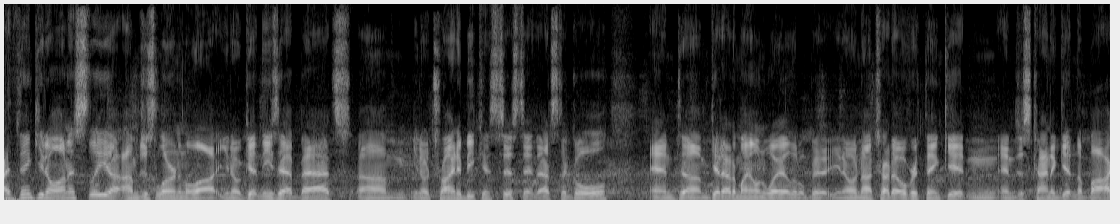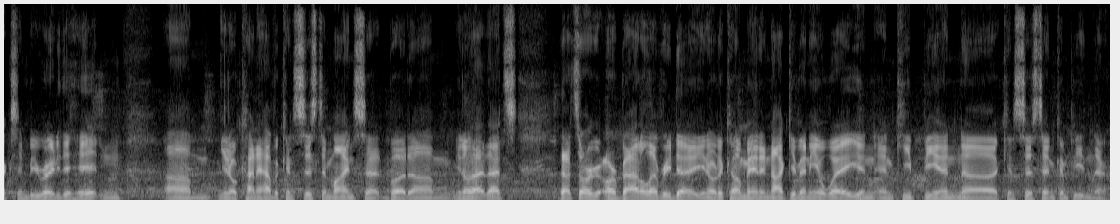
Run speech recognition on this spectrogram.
I think you know honestly, I'm just learning a lot. You know, getting these at bats, um, you know, trying to be consistent. That's the goal, and um, get out of my own way a little bit. You know, not try to overthink it, and, and just kind of get in the box and be ready to hit, and um, you know, kind of have a consistent mindset. But um, you know, that, that's that's our, our battle every day. You know, to come in and not give any away, and, and keep being uh, consistent and competing there.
